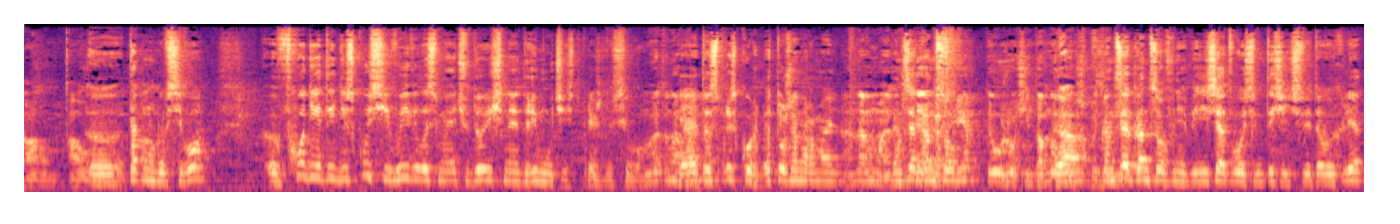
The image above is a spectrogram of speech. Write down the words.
а, а, э, так много всего. Э, В ходе этой дискуссии выявилась моя чудовищная дремучесть, прежде всего. Ну, это Я нормально. это с прискорбием. Это тоже нормально. э, Нормально. В конце ты концов, ты уже очень давно Да, ходишь по в конце земле. концов, мне 58 тысяч световых лет.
